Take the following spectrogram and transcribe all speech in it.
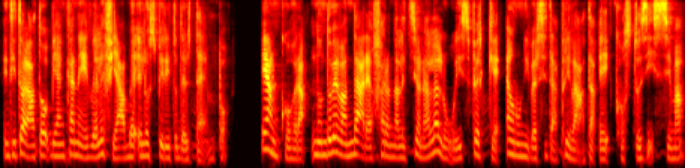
intitolato Biancaneve, le fiabe e lo spirito del tempo. E ancora, non doveva andare a fare una lezione alla Luis perché è un'università privata e costosissima.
